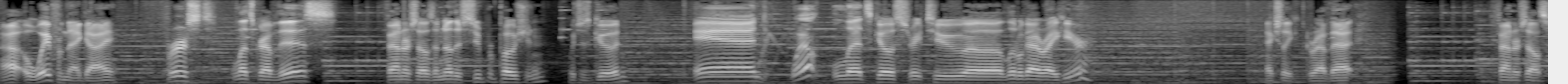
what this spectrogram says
away from that guy. First, let's grab this. Found ourselves another super potion, which is good. And, well, let's go straight to uh, little guy right here. Actually, grab that. Found ourselves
